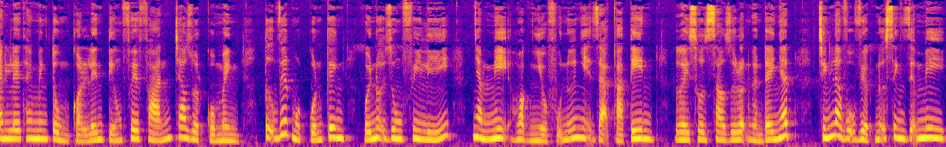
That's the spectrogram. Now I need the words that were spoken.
anh Lê Thanh Minh Tùng còn lên tiếng phê phán cha ruột của mình tự viết một cuốn kinh với nội dung phi lý, nhằm mị hoặc nhiều phụ nữ nhẹ dạ cả tin, gây xôn xao dư luận gần đây nhất chính là vụ việc nữ sinh Diễm My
